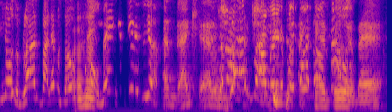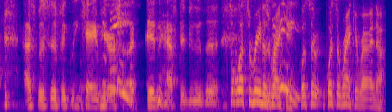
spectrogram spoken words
You know it's a blind spot episode. Come uh-huh. on, man. Get the energy up. I, I can't. It's a blind spot. Shawn Marion It's played going I can't do it, man. I specifically came here so I didn't have to do the. So what's Serena's What do you ranking? What's her what's her ranking right now?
